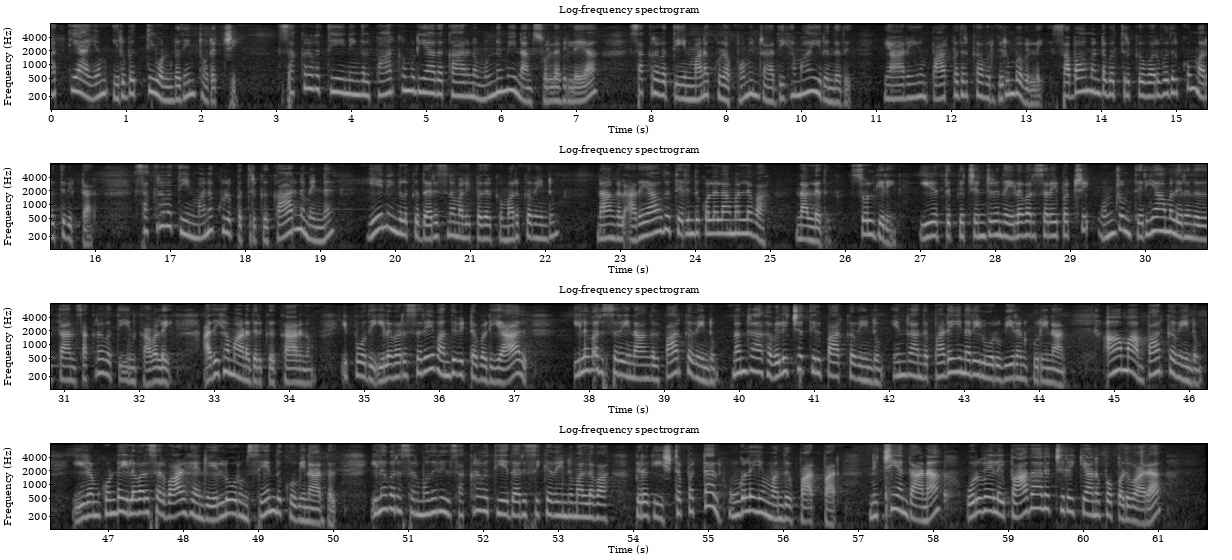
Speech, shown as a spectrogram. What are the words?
அத்தியாயம் இருபத்தி ஒன்பதின் தொடர்ச்சி. சக்கரவர்த்தியை நீங்கள் பார்க்க முடியாத காரணம் முன்னமே நான் சொல்லவில்லையா? சக்கரவர்த்தியின் மனக்குழப்பம் இன்று அதிகமாயிருந்தது. யாரையும் பார்ப்பதற்கு அவர் விரும்பவில்லை. சபா மண்டபத்திற்கு வருவதற்கும் மறுத்துவிட்டார். சக்கரவர்த்தியின் மனக்குழப்பத்திற்கு காரணம் என்ன? ஏன் எங்களுக்கு தரிசனம் அளிப்பதற்கு மறுக்க வேண்டும்? நாங்கள் அதையாவது தெரிந்து கொள்ளலாம் அல்லவா? நல்லது. சொல்கிறேன். ஈழத்துக்கு சென்றிருந்த இளவரசரை பற்றி ஒன்றும் தெரியாமல் இருந்தது தான் சக்கரவர்த்தியின் கவலை. அதிகமானதற்கு காரணம் இப்போது இளவரசரே வந்துவிட்டபடியால் இளவரசரை நாங்கள் பார்க்க வேண்டும் நன்றாக வெளிச்சத்தில் பார்க்க வேண்டும் என்று அந்த படையினரில் ஒரு வீரன் கூறினான். ஆமாம் பார்க்க வேண்டும். ஈழம் கொண்ட இளவரசர் வாழ்க என்று எல்லோரும் சேர்ந்து கூவினார்கள். இளவரசர் முதலில் சக்கரவர்த்தியை தரிசிக்க வேண்டும் அல்லவா? பிறகு இஷ்டப்பட்டால் உங்களையும் வந்து பார்ப்பார். நிச்சயந்தானா? ஒருவேளை பாதாள சிறைக்கு அனுப்பப்படுவாரா?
